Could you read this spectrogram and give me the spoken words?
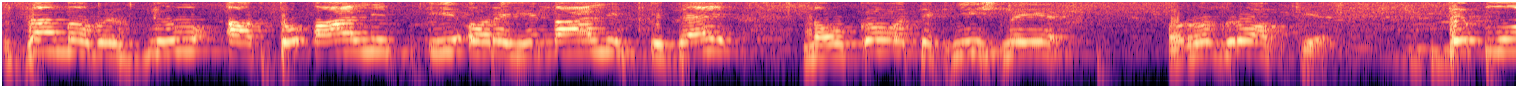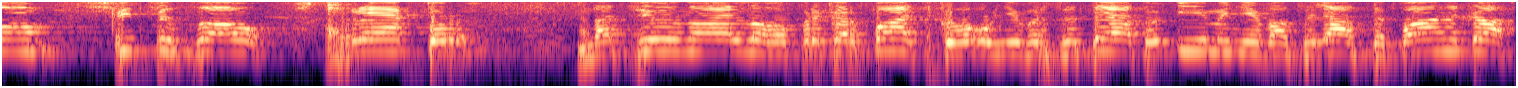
за новизну, актуальність і оригінальність ідей науково-технічної розробки. Диплом підписав ректор Національного Прикарпатського університету імені Василя Стефаника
